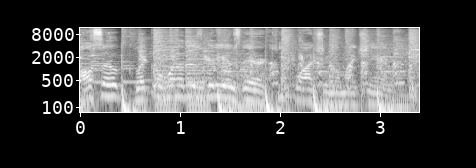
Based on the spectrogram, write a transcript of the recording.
Also, click on one of those videos there. Keep watching on my channel.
